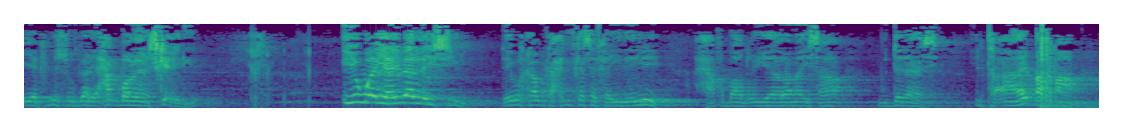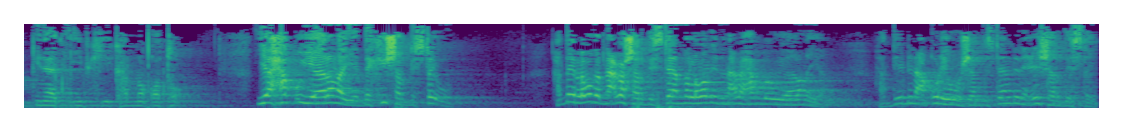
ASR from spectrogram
ayaa kaga soo gaadhaya xaq baan iska celiyo iyo waa yahay baa lays yiri dee warkaa markaa xadiidkaasaa faa'iideeye xaq baad u yeelanaysaa muddadaasi inta aanay dhammaan inaad iibkii ka noqoto. Yaa xaq u yeelanaya dee shardistay uun? Hadday labada dhinacba shardisteenna labadii dhinacba xaq ba u yeelanaya. Haddii dhinac quriga uu shardistay dhinacii shardistay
